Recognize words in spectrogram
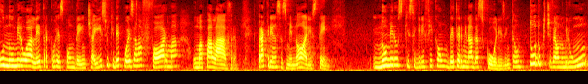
o número ou a letra correspondente a isso e que depois ela forma uma palavra. Para crianças menores tem números que significam determinadas cores. Então, tudo que tiver o número 1,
